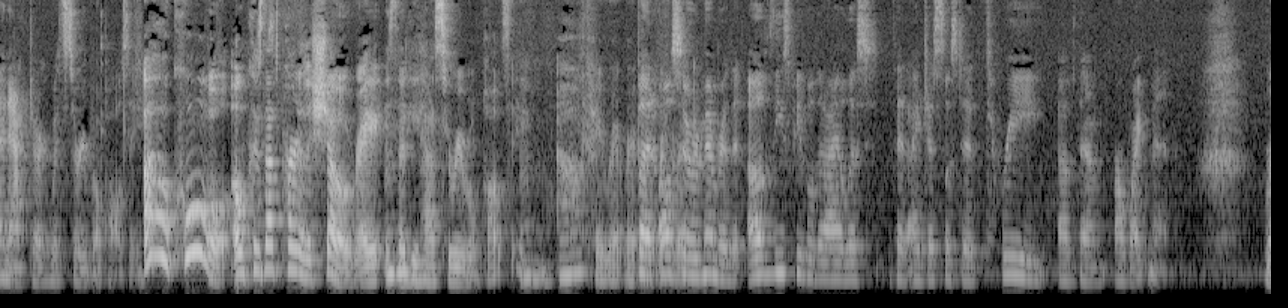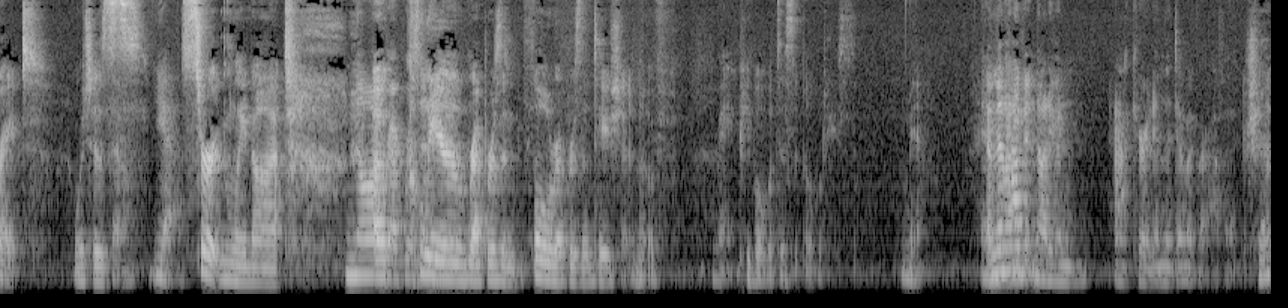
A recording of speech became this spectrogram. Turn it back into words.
an actor with cerebral palsy. oh, cool. Oh, because that's part of the show, right? Is that mm-hmm. he has cerebral palsy? Mm-hmm. Oh, okay, right, right. But right, also right. remember that of these people that I list that I just listed, three of them are white men. right, which is So yeah, certainly not not a clear represent full representation of right. people with disabilities. and, And then not, how- even, not even accurate in the demographic Sure.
